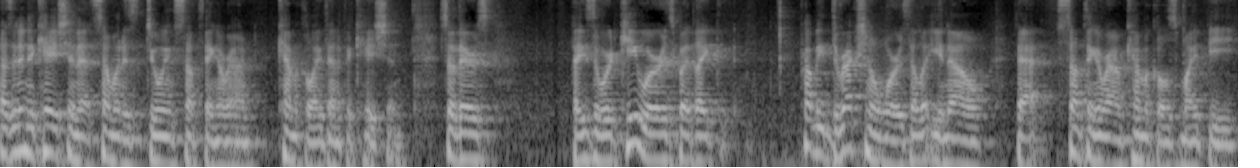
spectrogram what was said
as an indication that someone is doing something around chemical identification. So there's, I use the word keywords, but like probably directional words that let you know that something around chemicals might be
